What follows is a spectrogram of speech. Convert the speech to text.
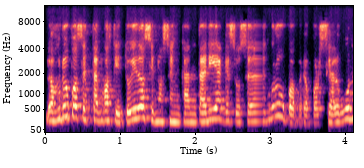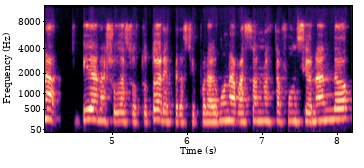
Los grupos están constituidos y nos encantaría que suceda en grupo, pero por si alguna, pidan ayuda a sus tutores, pero si por alguna razón no está funcionando,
